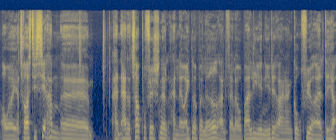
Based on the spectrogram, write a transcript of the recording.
Og øh, jeg tror også, de ser ham... Øh, han, han er top professionel, han laver ikke noget ballade, og han falder jo bare lige ind i det, og han er en god fyr og alt det her.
